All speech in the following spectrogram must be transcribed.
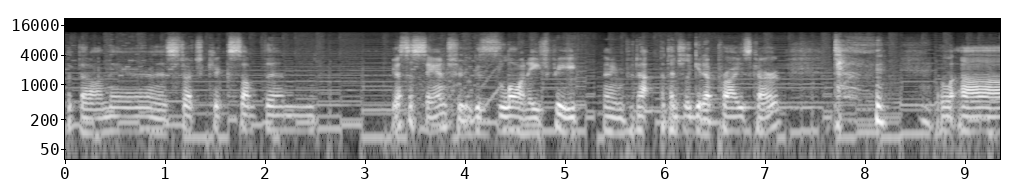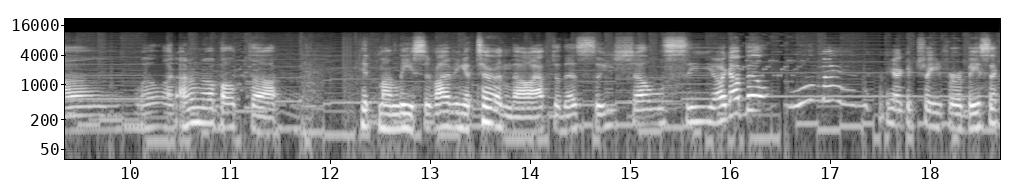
put that on there, and then stretch kick something. I guess a Sandshrew, because it's low on HP, and potentially get a prize card. uh, well, I, I, don't know about the Hitmonlee surviving a turn, though, after this. We shall see. I got Bill! Oh, man! I think I could trade for a basic.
